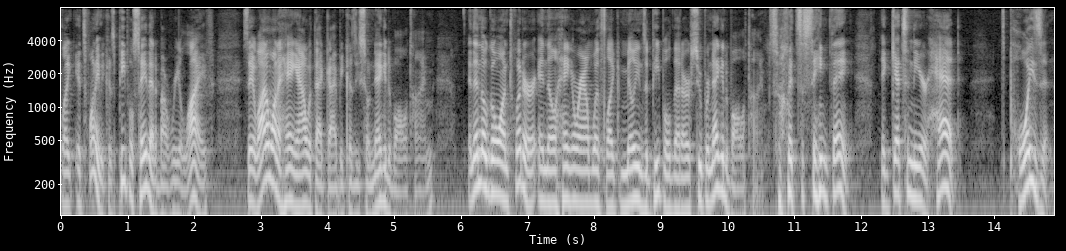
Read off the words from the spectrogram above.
like. It's funny because people say that about real life. Say, well, I don't want to hang out with that guy because he's so negative all the time. And then they'll go on Twitter and they'll hang around with like millions of people that are super negative all the time. So it's the same thing. It gets into your head. It's poison.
